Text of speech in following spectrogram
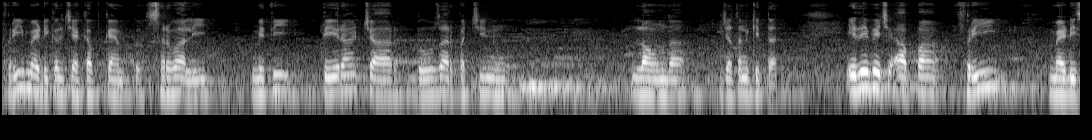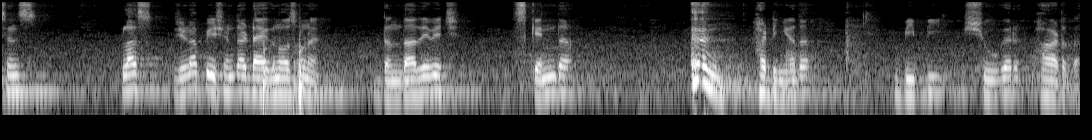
free medical checkup camp Sarwali ਮਿਤੀ 13/4/2025 ਨੂੰ ਲਾਉਣ ਦਾ ਯਤਨ ਕੀਤਾ। ਇਹਦੇ ਵਿੱਚ ਆਪਾਂ ਫ੍ਰੀ ਮੈਡੀਸਿਨਸ ਪਲੱਸ ਜਿਹੜਾ ਪੇਸ਼ੈਂਟ ਦਾ ਡਾਇਗਨੋਸ ਹੋਣਾ ਦੰਦਾਂ ਦੇ ਵਿੱਚ ਸਕਿਨ ਦਾ, ਹੱਡੀਆਂ ਦਾ ਬੀਪੀ ਸ਼ੂਗਰ ਹਾਰਟ ਦਾ,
